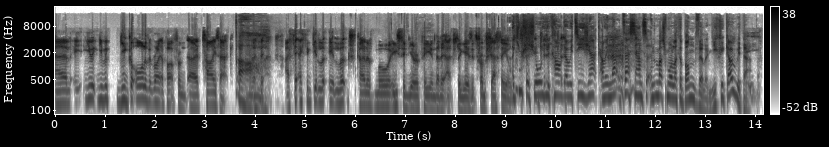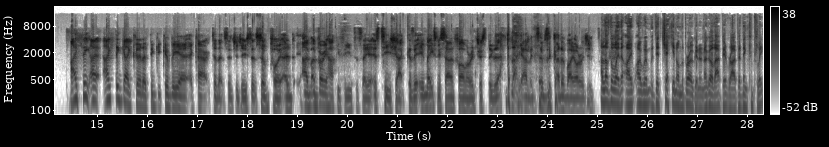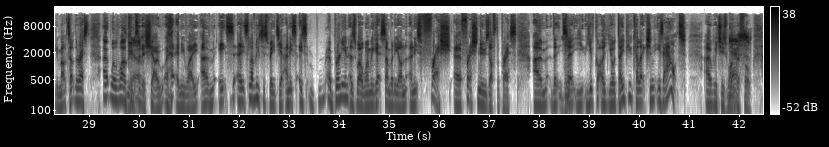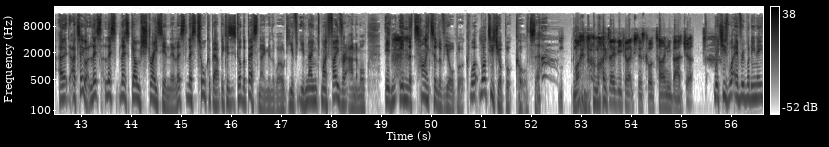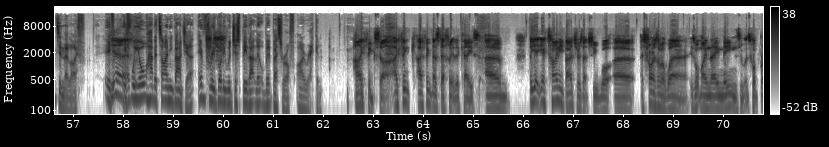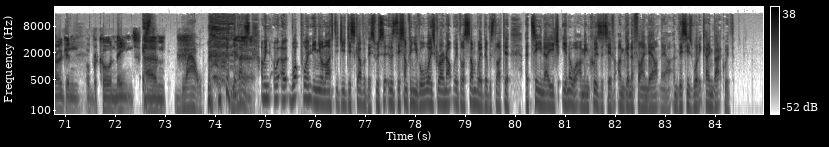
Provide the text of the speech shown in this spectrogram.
Um, you you you got all of it right apart from uh, Tyzak. Oh. I, th- I think I think it lo- it looks kind of more Eastern European than it actually is. It's from Sheffield. Are you sure you can't go with Tijak? I mean that that sounds much more like a Bond villain. You could go with that. I think I, I think I could. I think it could be a, a character that's introduced at some point, and I'm, I'm very happy for you to say it as T Shack because it, it, makes me sound far more interesting than, than, I am in terms of kind of my origin. I love the way that I, I went with the check in on the Brogan and I got that bit right, but then completely mucked up the rest. Uh, well, welcome yeah. to the show anyway. Um, it's it's lovely to speak to you, and it's it's brilliant as well when we get somebody on and it's fresh uh, fresh news off the press um, that mm-hmm. uh, you, have got a, your debut collection is out, uh, which is wonderful. Yes. Uh, I tell you what, let's let's let's go straight in there. Let's let's talk about because it's got the best name in the world. You've you've named my favourite animal in in the title of your book. What what is your book called, sir? My my debut collection is called Tiny Badger, which is what everybody needs in their life. If, yeah, if we all had a tiny badger, everybody would just be that little bit better off, I reckon. I think so. I think I think that's definitely the case. Um, but yeah, yeah, Tiny Badger is actually what, uh, as far as I'm aware, is what my name means. It's what Brogan or Bracorn means. Um, wow. yeah. I mean, at what point in your life did you discover this? Was was this something you've always grown up with, or somewhere there was like a, a teenage? You know what? I'm inquisitive. I'm going to find out now, and this is what it came back with.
